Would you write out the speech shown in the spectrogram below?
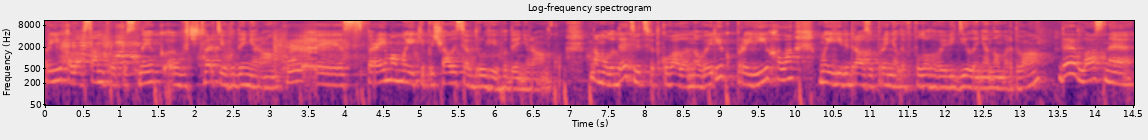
Приїхала в санпропускник е, в четвертій годині ранку е, з переймами, які почалися в другій годині ранку. Вона молодець, відсвяткувала новий рік, приїхала. Ми її відразу прийняли в пологове відділення номер 2 де власне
